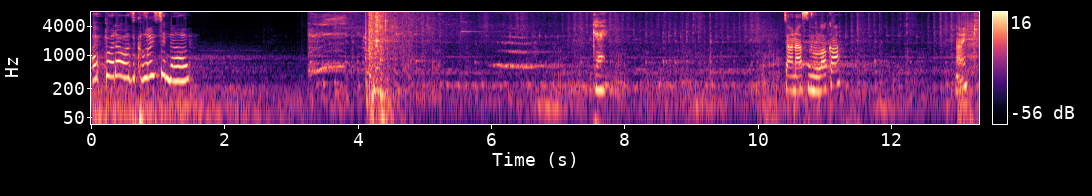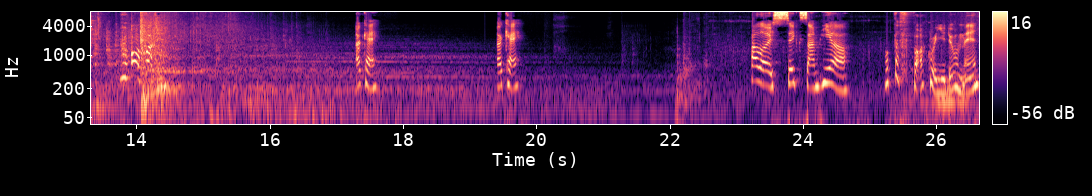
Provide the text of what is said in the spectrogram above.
I thought I was close enough. Okay. Someone else in the locker? No? Oh, fuck! Okay. Okay. Hello, Six, I'm here. What the fuck were you doing, man?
